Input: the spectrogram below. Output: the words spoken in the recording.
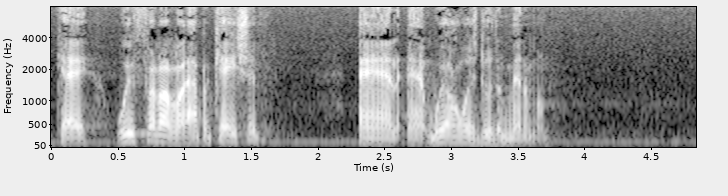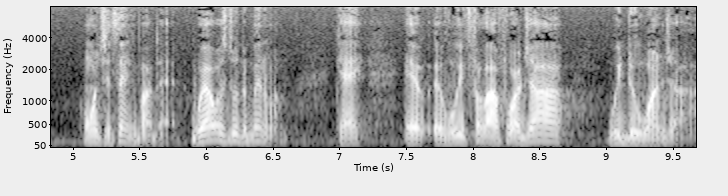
Okay? We fill out an application and, and we always do the minimum. I want you to think about that. We always do the minimum. Okay? If, if we fill out for a job, we do one job.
